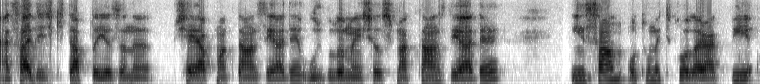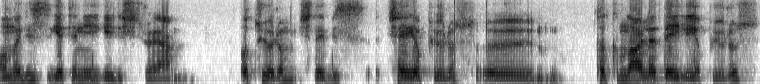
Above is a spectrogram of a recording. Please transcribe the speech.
Yani sadece kitapta yazanı şey yapmaktan ziyade, uygulamaya çalışmaktan ziyade insan otomatik olarak bir analiz yeteneği geliştiriyor. Yani atıyorum işte biz şey yapıyoruz, e, takımlarla daily yapıyoruz.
